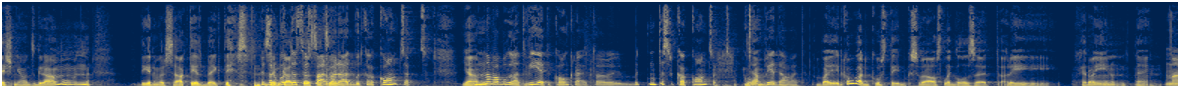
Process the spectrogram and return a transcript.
iešņauts gramu, un diena var sākties, beigties. Bet Nezinu, varbūt tas vispār sacīja. varētu būt kā koncepts. Jā, Nav obligāti vieta konkrēta, bet nu, tas ir kā koncepts, ko Jā, piedāvāt. Vai ir kaut kāda kustība, kas vēlas legalizēt arī heroīnu? Nē, Nē,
